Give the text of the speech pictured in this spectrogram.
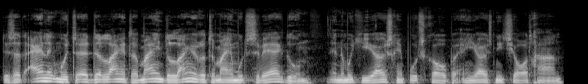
Dus uiteindelijk moet de lange termijn, de langere termijn moet zijn werk doen. En dan moet je juist geen poets kopen en juist niet short gaan.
